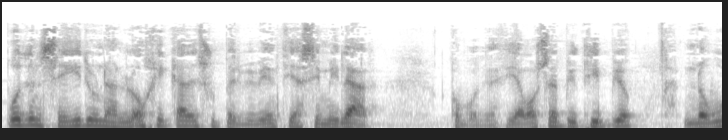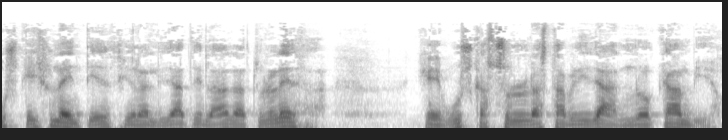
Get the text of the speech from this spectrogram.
pueden seguir una lógica de supervivencia similar. Como decíamos al principio, no busquéis una intencionalidad en la naturaleza, que busca solo la estabilidad, no el cambio.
